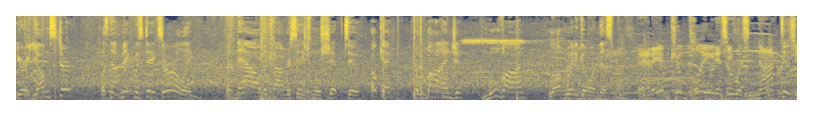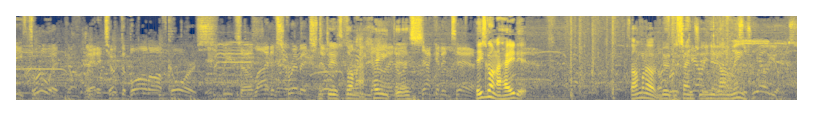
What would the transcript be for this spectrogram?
you're a youngster, let's not make mistakes early. But now the conversation will shift to, okay, put it behind you, move on, long way to go in this one. And incomplete as he was knocked as he threw it. And it took the ball off course. So line of scrimmage still dude's gonna hate this. Second and 10. He's gonna hate it. So I'm gonna do the same thing he done me. This is Williams.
